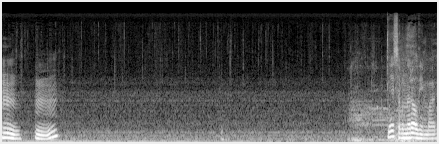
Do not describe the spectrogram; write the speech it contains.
Hmm. Hmm. Neyse bunları alayım bari.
